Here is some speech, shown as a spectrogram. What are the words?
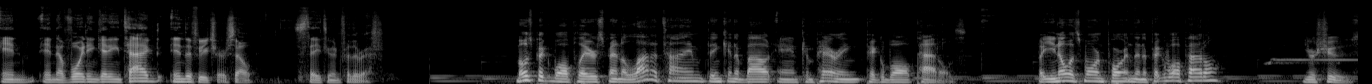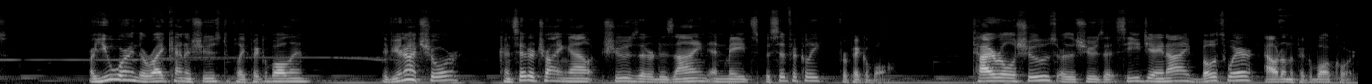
in, in avoiding getting tagged in the future. So stay tuned for the riff. Most pickleball players spend a lot of time thinking about and comparing pickleball paddles. But you know what's more important than a pickleball paddle? Your shoes. Are you wearing the right kind of shoes to play pickleball in? If you're not sure, consider trying out shoes that are designed and made specifically for pickleball. Tyrol shoes are the shoes that CJ and I both wear out on the pickleball court.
